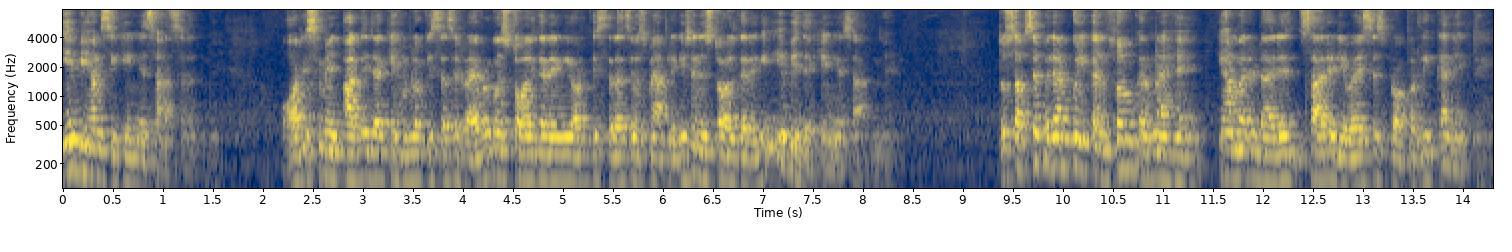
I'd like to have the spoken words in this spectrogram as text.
ये भी हम सीखेंगे साथ साथ में। और इसमें आगे जाके हम लोग किस तरह से ड्राइवर को इंस्टॉल करेंगे और किस तरह से उसमें एप्लीकेशन इंस्टॉल करेंगे, ये भी देखेंगे साथ में। तो सबसे पहले हमको ये कंफर्म करना है कि हमारे सारे डिवाइसेस प्रॉपरली कनेक्ट हैं।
